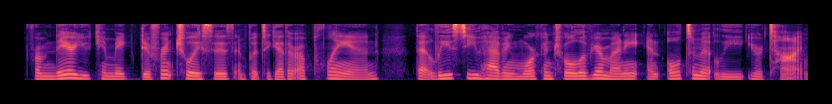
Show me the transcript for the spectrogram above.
From there, you can make different choices and put together a plan that leads to you having more control of your money and ultimately your time.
